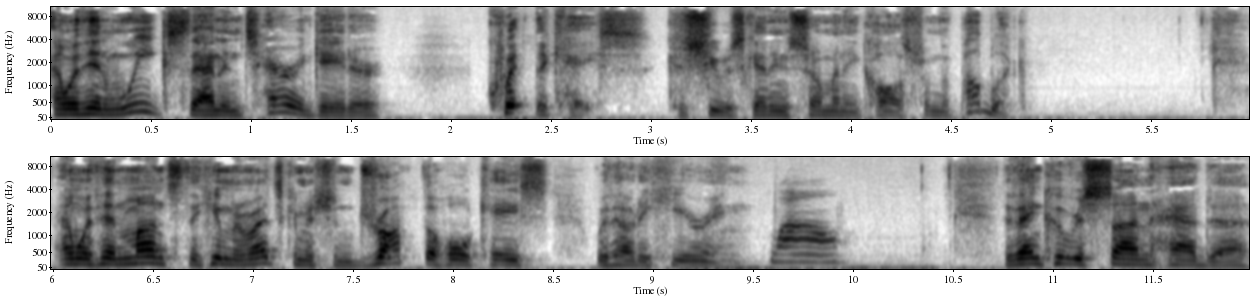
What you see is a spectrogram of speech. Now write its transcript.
And within weeks, that interrogator quit the case because she was getting so many calls from the public. And within months, the Human Rights Commission dropped the whole case without a hearing. Wow. The Vancouver Sun had uh,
